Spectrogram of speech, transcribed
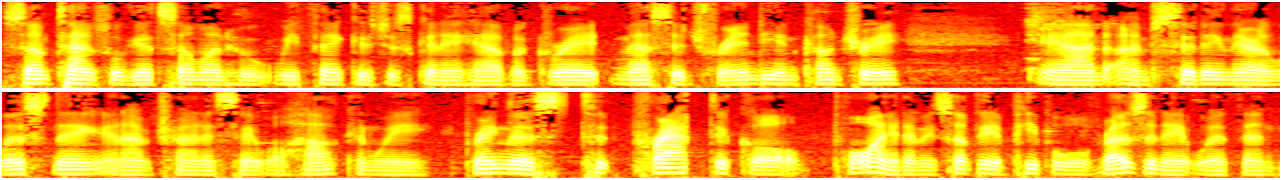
Sometimes we'll get someone who we think is just going to have a great message for Indian country, and I'm sitting there listening, and I'm trying to say, well, how can we bring this to practical point? I mean, something that people will resonate with, and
